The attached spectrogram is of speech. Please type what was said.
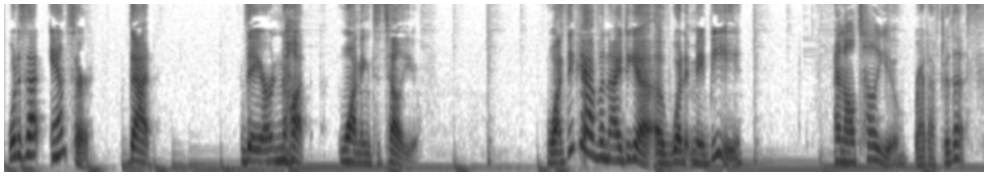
What is that answer? that they are not wanting to tell you? Well, I think I have an idea of what it may be, and I'll tell you right after this.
